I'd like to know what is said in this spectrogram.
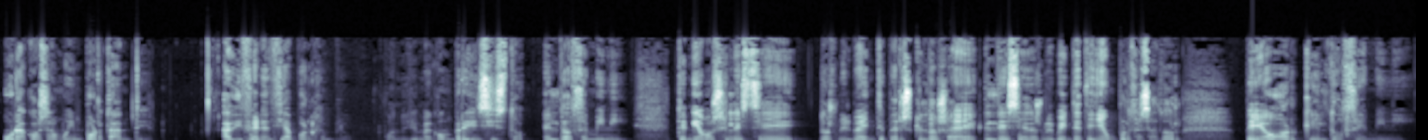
una cosa muy importante. A diferencia, por ejemplo, cuando yo me compré, insisto, el 12 mini, teníamos el SE 2020, pero es que el, 12, el SE 2020 tenía un procesador peor que el 12 mini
